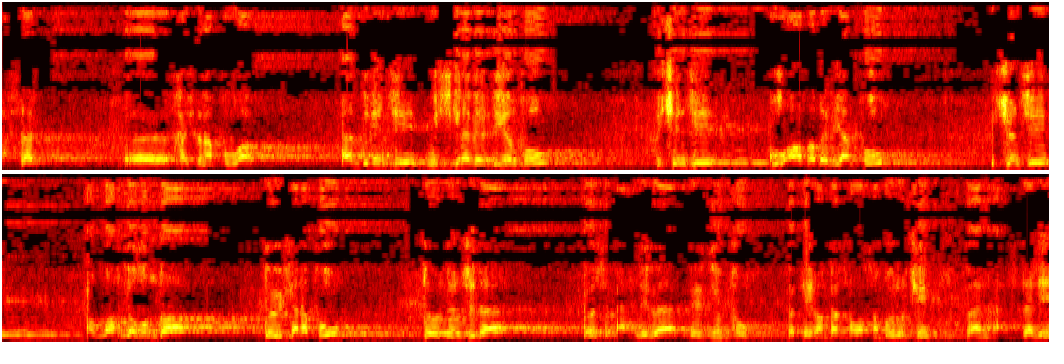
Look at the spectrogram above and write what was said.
əfsər e, xərclənən pullar. Ən birinci, miskinə verdiyin pul, ikinci, qul azad eləyən pul, üçüncü, Allah yolunda döyüşənə pul, dördüncü də öz əhlivə verdiyin pul. Və Peyğəmbər salasına buyurur ki, vən əfdəli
